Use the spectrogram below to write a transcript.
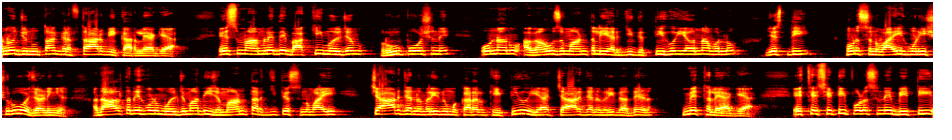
ਅਨੁਜ ਨੂੰ ਤਾਂ ਗ੍ਰਿਫਤਾਰ ਵੀ ਕਰ ਲਿਆ ਗਿਆ। ਇਸ ਮਾਮਲੇ ਦੇ ਬਾਕੀ ਮੁਲਜ਼ਮ ਰੂਪੋਸ਼ ਨੇ। ਉਹਨਾਂ ਨੂੰ ਅਗਾਊਂ ਜ਼ਮਾਨਤ ਲਈ ਅਰਜ਼ੀ ਦਿੱਤੀ ਹੋਈ ਹੈ ਉਹਨਾਂ ਵੱਲੋਂ, ਜਿਸ ਦੀ ਹੁਣ ਸੁਣਵਾਈ ਹੋਣੀ ਸ਼ੁਰੂ ਹੋ ਜਾਣੀ ਹੈ। ਅਦਾਲਤ ਨੇ ਹੁਣ ਮੁਲਜ਼ਮਾਂ ਦੀ ਜ਼ਮਾਨਤ ਅਰਜ਼ੀ ਤੇ ਸੁਣਵਾਈ 4 ਜਨਵਰੀ ਨੂੰ ਮੁਕਰਰ ਕੀਤੀ ਹੋਈ ਹੈ। 4 ਜਨਵਰੀ ਦਾ ਦਿਨ ਮਿੱਥ ਲਿਆ ਗਿਆ ਇੱਥੇ ਸਿਟੀ ਪੁਲਿਸ ਨੇ ਬੀਤੀ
